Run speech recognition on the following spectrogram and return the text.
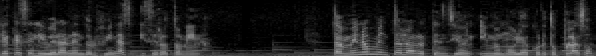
ya que se liberan endorfinas y serotonina. También aumenta la retención y memoria a corto plazo,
